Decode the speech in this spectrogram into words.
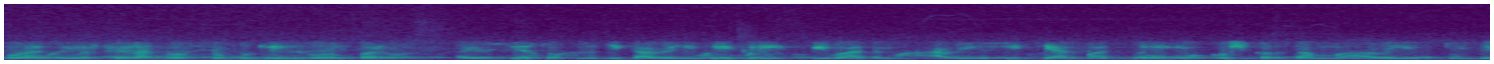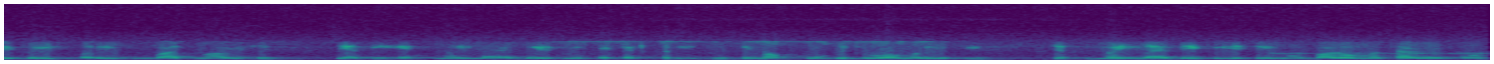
થોડા દિવસ પહેલા દોઢસો ફૂટ રિંગ રોડ પર અયોધ્યા ચોક નજીક આવેલી બેકરી વિવાદમાં આવી હતી. ત્યારબાદ વળી પુષ્કર ગામમાં આવેલી અતુલ બેકરી ફરી વિવાદમાં આવી છે. ત્યાંથી એક મહિલાએ બ્રેડનું પેકેટ ખરીદ્યું તેમાં ફૂગ જોવા મળી હતી. જેથી મહિલાએ બેકરીએ જઈને હોબાળો મચાવ્યો હતો.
